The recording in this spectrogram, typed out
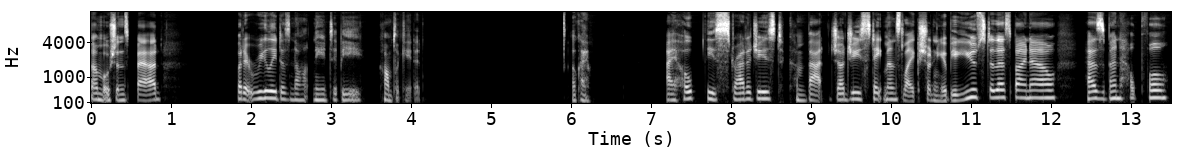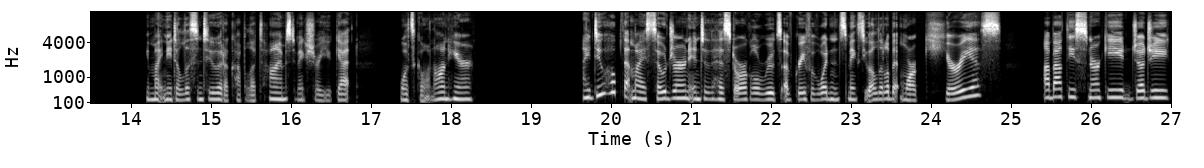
emotions bad, but it really does not need to be complicated. Okay. I hope these strategies to combat judgy statements like, shouldn't you be used to this by now, has been helpful. You might need to listen to it a couple of times to make sure you get what's going on here. I do hope that my sojourn into the historical roots of grief avoidance makes you a little bit more curious about these snarky, judgy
